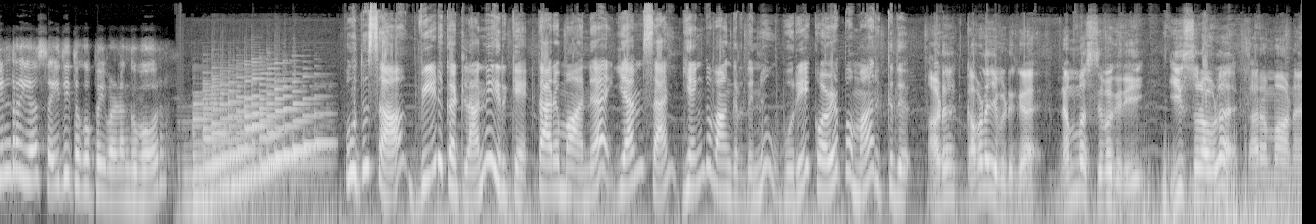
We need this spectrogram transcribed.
இன்றைய செய்தி தொகுப்பை வழங்குவோர். புதுசா வீடு கட்டலான்னு இருக்கேன். தரமான எம் சாண்ட் எங்க வாங்குறதுன்னு ஒரே குழப்பமா இருக்குது. அட கவலையை விடுங்க. நம்ம சிவகிரி ஈஸ்வராவுல தரமான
